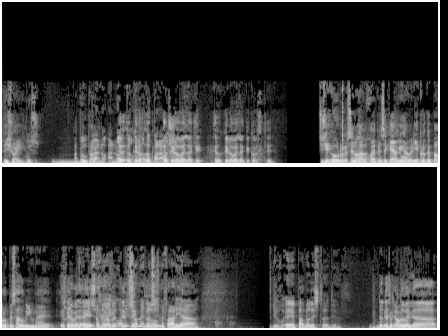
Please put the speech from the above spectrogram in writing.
Deixo aí. Pois pues, anoto, eu, eu quero, anoto para eu, eu quero vela que eu quero vela que conste. Sí, sí, ou senón, joder, pensei que alguén habería. Creo que Pablo Pesado viu una, eh? Eu quero vela, eh, seguramente. Eu, feito... non sei se me falaría Eu, eh, Pablo de esto, eh, tío. Non descarto vela,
